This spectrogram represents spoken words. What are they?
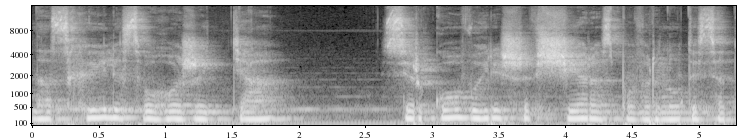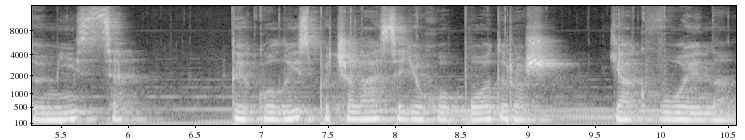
на схилі свого життя Сірко вирішив ще раз повернутися до місця, де колись почалася його подорож як воїна.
